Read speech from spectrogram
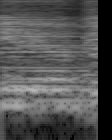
filho.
